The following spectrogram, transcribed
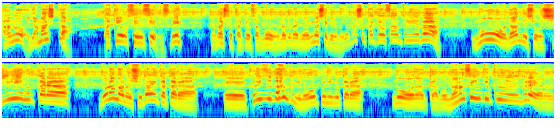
あの、山下武雄先生ですね。山下武雄さんもうお亡くなりになりましたけども、山下武雄さんといえば、もう何でしょう、CM から、ドラマの主題歌から、えー、クイズ番組のオープニングから、もうなんかもう7000曲ぐらいあの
